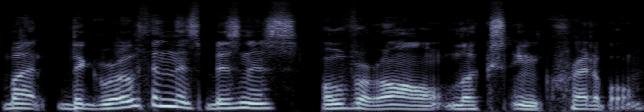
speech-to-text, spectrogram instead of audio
but the growth in this business overall looks incredible.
